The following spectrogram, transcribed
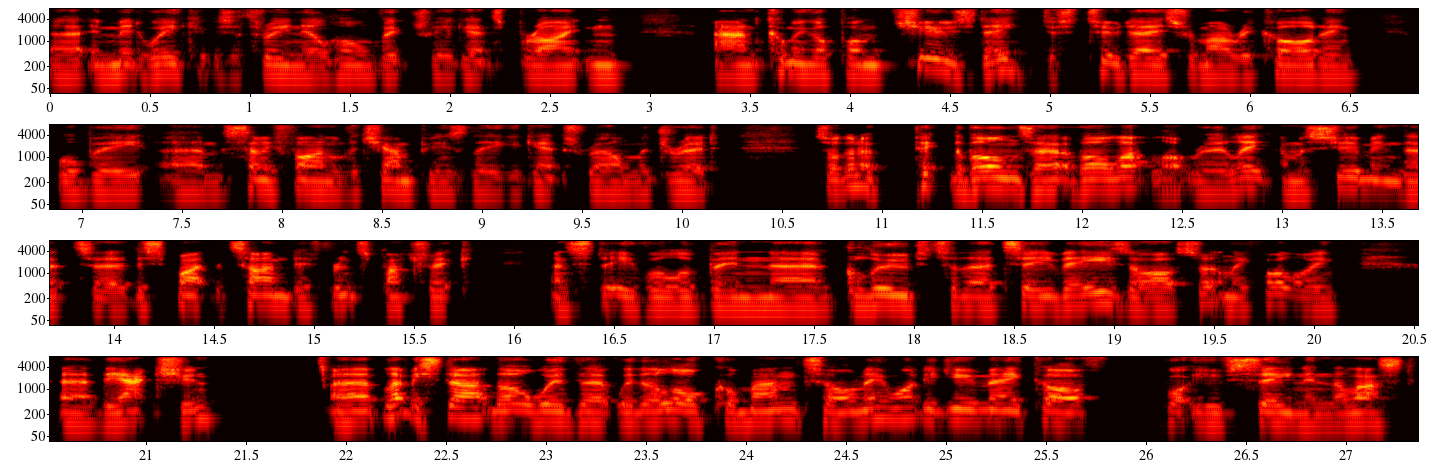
uh, in midweek. It was a 3 0 home victory against Brighton. And coming up on Tuesday, just two days from our recording, will be um, semi-final of the Champions League against Real Madrid. So I'm going to pick the bones out of all that lot, really. I'm assuming that uh, despite the time difference, Patrick and Steve will have been uh, glued to their TVs or certainly following uh, the action. Uh, let me start though with uh, with a local man, Tony. What did you make of what you've seen in the last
